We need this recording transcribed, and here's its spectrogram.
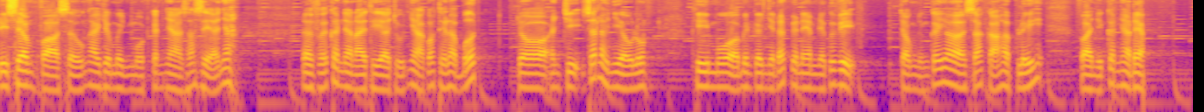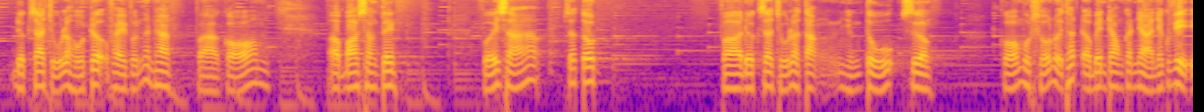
đi xem và sở hữu ngay cho mình một căn nhà giá rẻ nha. Đây với căn nhà này thì uh, chủ nhà có thể là bớt cho anh chị rất là nhiều luôn. Khi mua ở bên kênh nhà đất bên em nha quý vị trong những cái uh, giá cả hợp lý và những căn nhà đẹp được gia chủ là hỗ trợ vay vốn ngân hàng và có uh, bao sang tên với giá rất tốt và được gia chủ là tặng những tủ giường có một số nội thất ở bên trong căn nhà nha quý vị.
